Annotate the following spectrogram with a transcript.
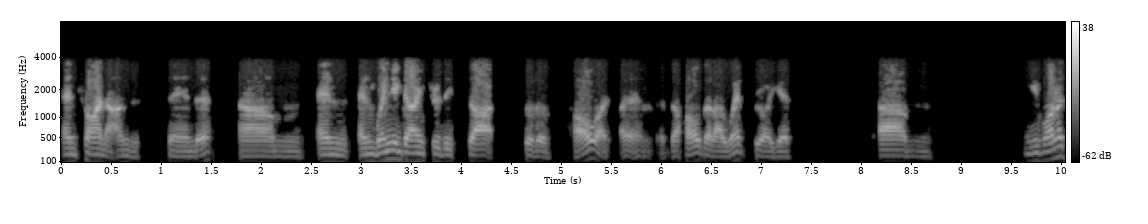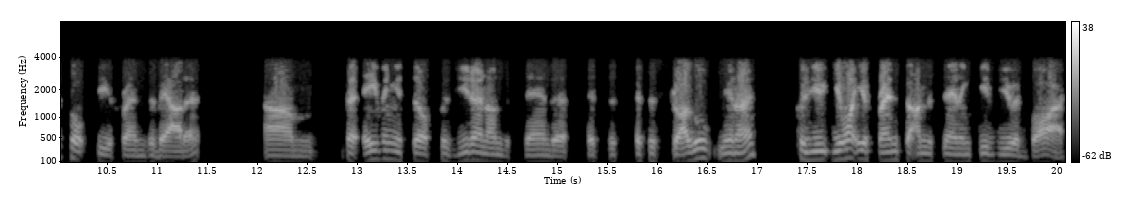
and trying to understand it. Um, and and when you're going through this dark sort of hole, um, the hole that I went through, I guess, um, you want to talk to your friends about it. Um, but even yourself, because you don't understand it, it's a, it's a struggle, you know, because you, you want your friends to understand and give you advice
